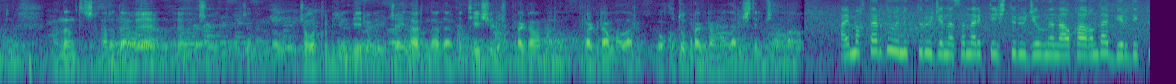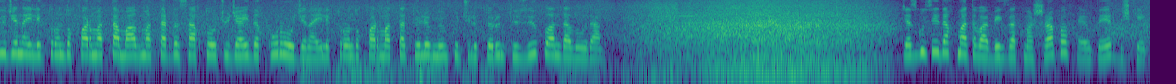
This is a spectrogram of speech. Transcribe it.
Андан тышкары дагы ошол жанагы жогорку билим берүү жайларында дагы тиешелүү программалар окутуу программалары иштелип жатат. Аймактарды өнүктүрүү жана санариптештирүү жылынын алкагында бирдиктүү жана электрондук форматта маалыматтарды сактоочу жайды куруу жана электрондук форматта төлөө мүмкүнчүлүктөрүн түзүү пландалууда. Жазгүл сейдахматова бекзат машрапов лтр бишкек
